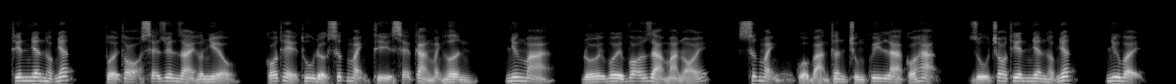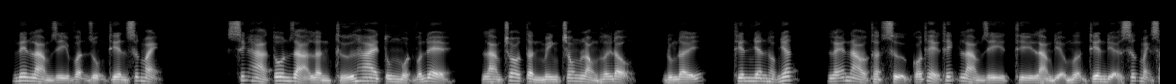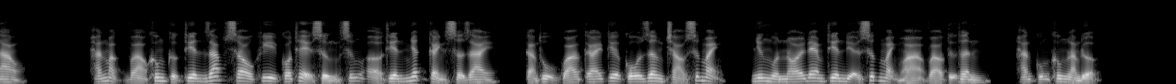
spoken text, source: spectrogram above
Thiên nhân hợp nhất, tuổi thọ sẽ duyên dài hơn nhiều, có thể thu được sức mạnh thì sẽ càng mạnh hơn, nhưng mà, đối với võ giả mà nói, sức mạnh của bản thân chúng quy là có hạn, dù cho thiên nhân hợp nhất, như vậy, nên làm gì vận dụng thiên sức mạnh. Xích Hà tôn giả lần thứ hai tung một vấn đề, làm cho tần minh trong lòng hơi động, đúng đấy, thiên nhân hợp nhất, lẽ nào thật sự có thể thích làm gì thì làm địa mượn thiên địa sức mạnh sao? Hắn mặc vào không cực thiên giáp sau khi có thể sừng sững ở thiên nhất cảnh sơ giai, cảm thụ quá cái kia cố dâng trào sức mạnh, nhưng muốn nói đem thiên địa sức mạnh hòa vào tự thân, hắn cũng không làm được.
